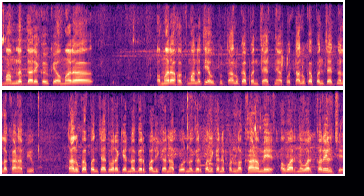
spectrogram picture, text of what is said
મામલતદારે કહ્યું કે અમારા અમારા હકમાં નથી આવતું, તાલુકા પંચાયતને આપો. તાલુકા પંચાયતને લખાણ આપ્યું. તાલુકા પંચાયતવાળા કે નગરપાલિકાને આપો. નગરપાલિકાને પણ લખાણ અમે અવારનવાર કરેલ છે.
